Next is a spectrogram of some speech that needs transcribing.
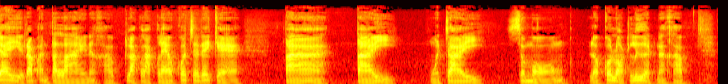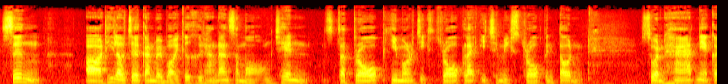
ได้รับอันตรายนะครับ หลักๆแล้วก็จะได้แก่ตา ไต หัวใจ สมอง แล้วก็หลอดเลือดนะครับ ซึ่งที่เราเจอกันบ่อยๆ ก็คือทางด้านสมอง เช่น stroke hemorrhagic stroke และ ischemic stroke เป็นต้น ส่วน heart เนี่ยก็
